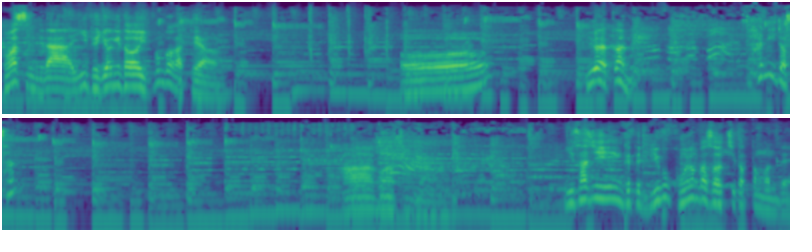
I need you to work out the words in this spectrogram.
고맙습니다. 이 배경이 더 이쁜 것 같아요. 어? 이거 약간 산이죠 산? 아 고맙습니다. 이 사진 그때 미국 공연 가서 찍었던 건데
